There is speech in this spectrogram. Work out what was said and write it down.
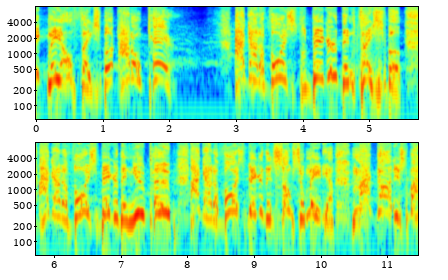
Kick me off Facebook. I don't care. I got a voice bigger than Facebook. I got a voice bigger than YouTube. I got a voice bigger than social media. My God is my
